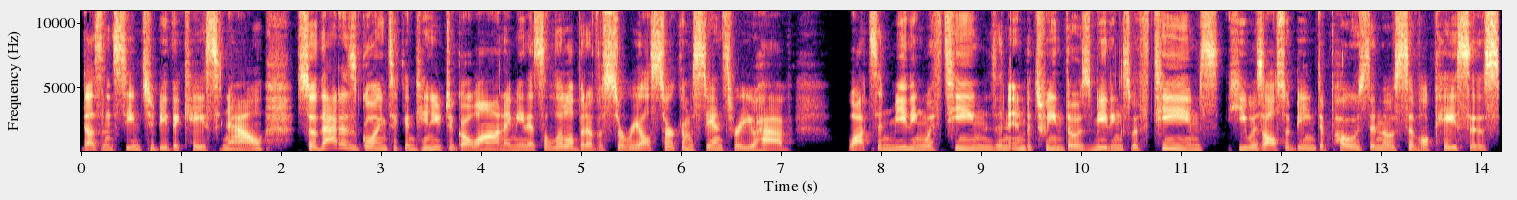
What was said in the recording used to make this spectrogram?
doesn't seem to be the case now. So that is going to continue to go on. I mean, it's a little bit bit of a surreal circumstance where you have Watson meeting with teams. And in between those meetings with teams, he was also being deposed in those civil cases.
